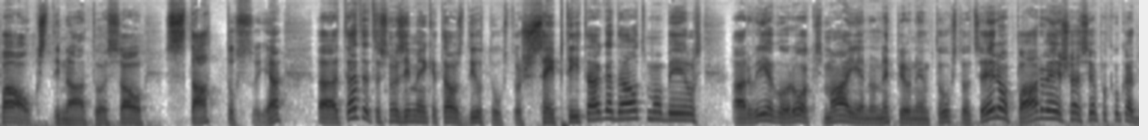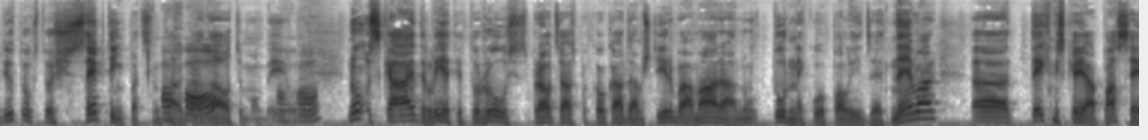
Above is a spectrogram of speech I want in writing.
paaugstināt to savu statusu. Ja? Tātad tas nozīmē, ka tavs 2007. gada automobīlis ar vieglu rokas mājienu un nepilniem 1000 eiro pārvēršas jau par kaut kādu 2017. Oho. gada automobīlu. Oho. Nu, skaidra lieta, ja tur rūsas braucās pa kaut kādām šķirbām ārā, nu, tur neko palīdzēt nevar. Uh, tehniskajā pasē,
